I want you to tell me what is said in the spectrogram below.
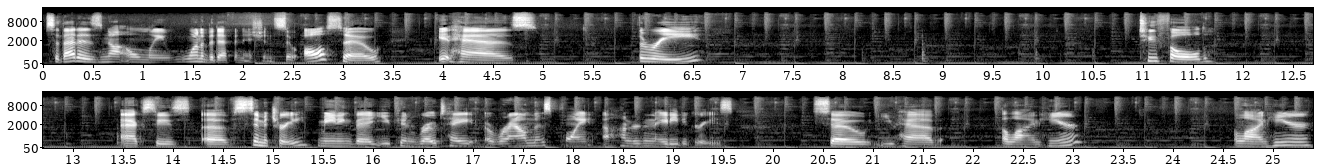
So that is not only one of the definitions. So also it has three twofold axes of symmetry, meaning that you can rotate around this point 180 degrees. So you have a line here, a line here,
